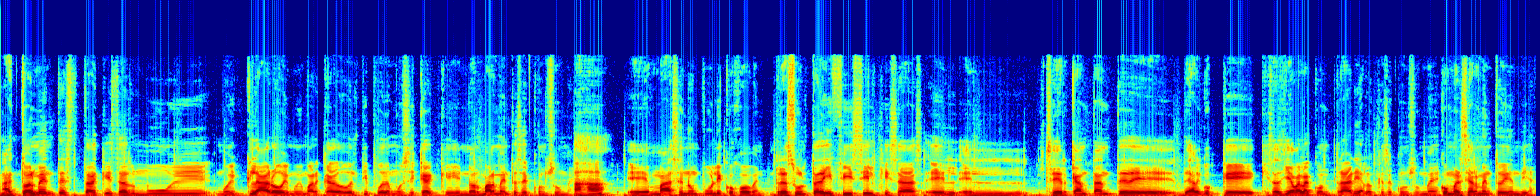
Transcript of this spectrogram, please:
Actualmente está quizás muy, muy claro y muy marcado el tipo de música que normalmente se consume, Ajá. Eh, más en un público joven. Resulta difícil quizás el, el ser cantante de, de, algo que quizás lleva la contraria a lo que se consume comercialmente hoy en día?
